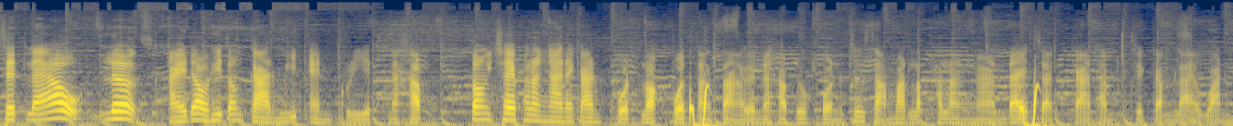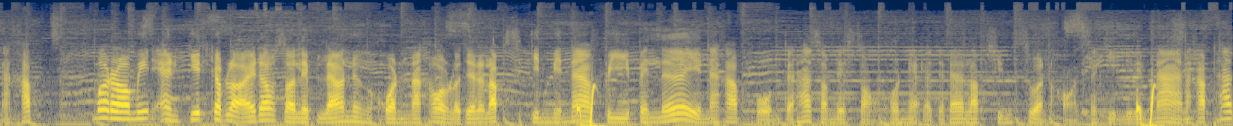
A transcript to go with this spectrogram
เสร็จแล้วเลือกไอดอลที่ต้องการ Meet and Greet นะครับ ต้องใช้พลังงานในการปลดล็อกบทต่างๆเลยนะครับทุกคน ซึ่งสามารถรับพลังงานได้จากการทำกิจกรรมรายวันนะครับ เมื่อเรา Meet and Greet กับเราไอดอลสำเร็จแล้ว 1 คนนะครับผม เราจะได้รับสกินมินนาฟรีไปเลยนะครับผม แต่ถ้าสำเร็จ 2 คนเนี่ย เราจะได้รับชิ้นส่วนของสกินลิลิน่านะครับ ถ้า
